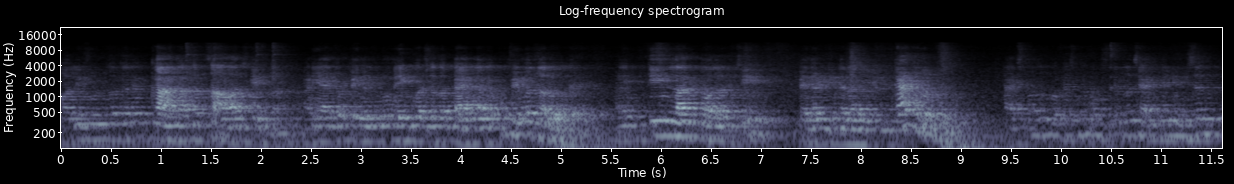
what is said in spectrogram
हॉलिवूडचा त्याने कानाचा आवाज घेतला आणि ॲज अ पेनल्टी म्हणून एक वर्षाचा बॅन लागला खूप फेमस झालं होतं. आणि तीन लाख डॉलरची पेनल्टी त्याला दिली. काय झालं होतं? As per professional boxer champion himself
